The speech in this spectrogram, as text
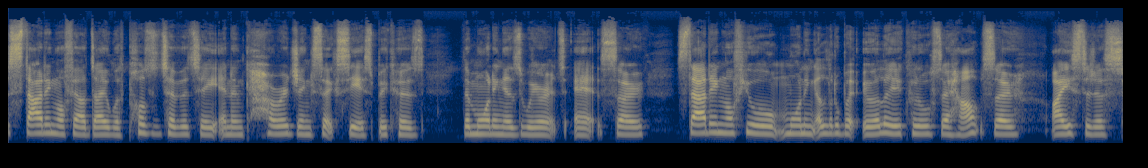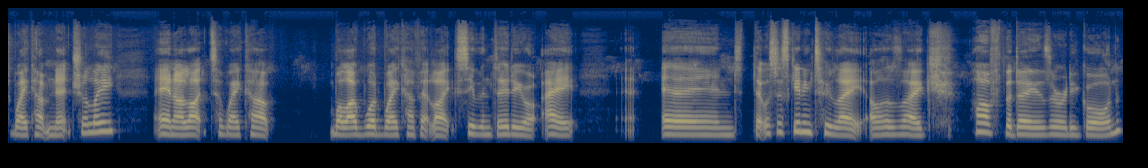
starting off our day with positivity and encouraging success because the morning is where it's at. So, starting off your morning a little bit earlier could also help. So, I used to just wake up naturally and I like to wake up well, I would wake up at like 7:30 or 8 and that was just getting too late. I was like half the day is already gone.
